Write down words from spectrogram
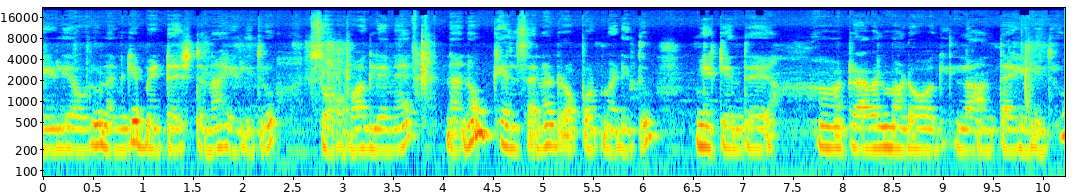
ಹೇಳಿ ಅವರು ನನಗೆ ಬೆಡ್ ರೆಸ್ಟನ್ನು ಹೇಳಿದರು. ಸೊ ಅವಾಗಲೇ ನಾನು ಕೆಲಸನ ಡ್ರಾಪ್ ಔಟ್ ಮಾಡಿದ್ದು. ಏಕೆಂದರೆ ಟ್ರಾವೆಲ್ ಮಾಡೋ ಹಾಗಿಲ್ಲ ಅಂತ ಹೇಳಿದರು.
